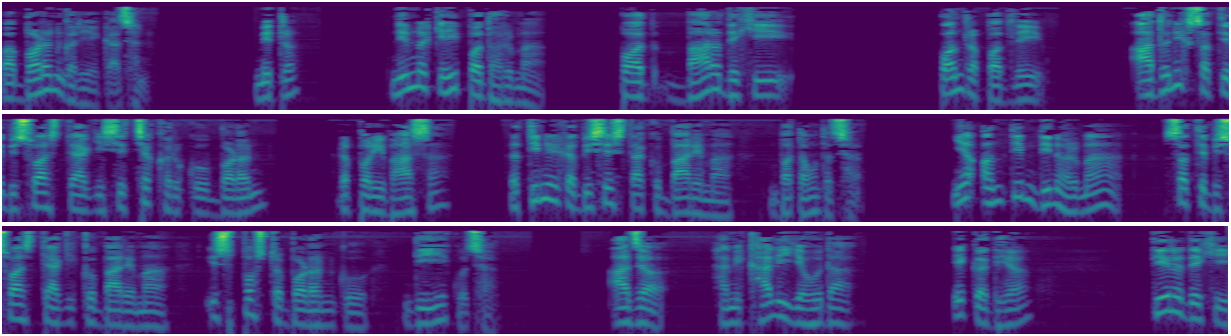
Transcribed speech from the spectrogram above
वा वर्णन गरिएका छन्। मित्र निम्न केही पदहरूमा पद बाह्रदेखि पन्ध्र पदले आधुनिक सत्य विश्वास त्यागी शिक्षकहरूको वर्णन र परिभाषा र तिनीहरूका विशेषताको बारेमा बताउँदछ। यहाँ अन्तिम दिनहरूमा सत्य विश्वास त्यागीको बारेमा स्पष्ट वर्णनको दिइएको छ। आज हामी खालि यहुदा एक अध्यय तेह्रदेखि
